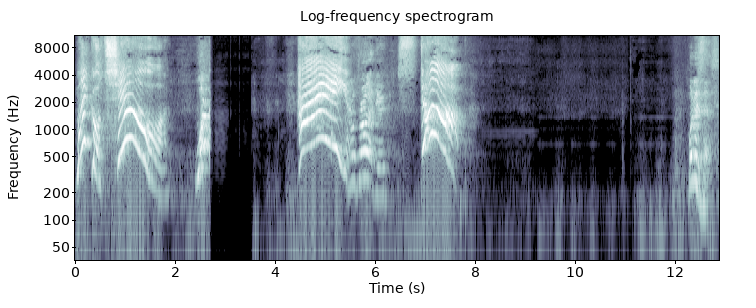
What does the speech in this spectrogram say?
Michael, chill! What? Hey! Don't throw it, dude. Stop! What is this?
